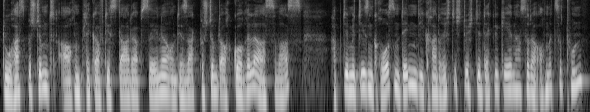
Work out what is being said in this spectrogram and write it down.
Du hast bestimmt auch einen Blick auf die Startup-Szene und ihr sagt bestimmt auch Gorillas was. Habt ihr mit diesen großen Dingen, die gerade richtig durch die Decke gehen, hast du da auch mit zu tun?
